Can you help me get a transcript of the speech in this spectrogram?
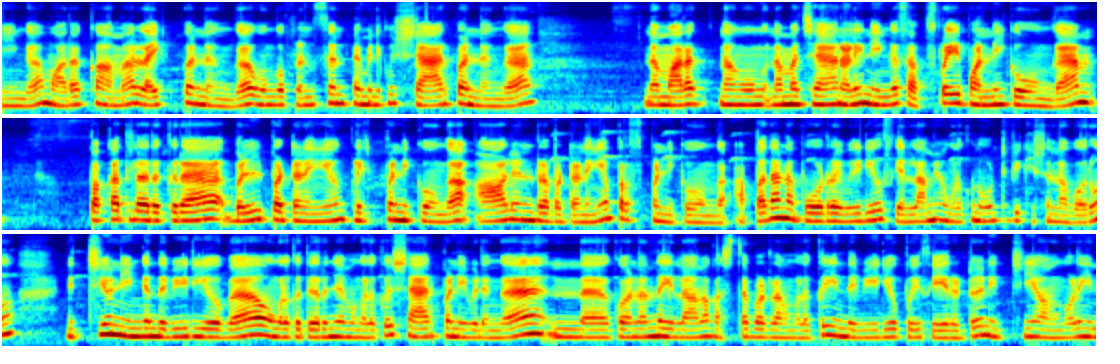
நீங்கள் மறக்காமல் லைக் பண்ணுங்கள் உங்கள் ஃப்ரெண்ட்ஸ் அண்ட் ஃபேமிலிக்கும் ஷேர் பண்ணுங்கள் நம்ம மற நாங்கள் உங்கள் நம்ம சேனலை நீங்கள் சப்ஸ்கிரைப் பண்ணிக்கோங்க. பக்கத்தில் இருக்கிற பெல் பட்டனையும் கிளிக் பண்ணிக்கோங்க. ஆல் என்ற பட்டனையும் ப்ரெஸ் பண்ணிக்கோங்க. அப்போ தான் நான் போடுற வீடியோஸ் எல்லாமே உங்களுக்கு நோட்டிஃபிகேஷனில் வரும். நிச்சயம் நீங்கள் இந்த வீடியோவை உங்களுக்கு தெரிஞ்சவங்களுக்கு ஷேர் பண்ணி விடுங்க இந்த குழந்தை இல்லாமல் கஷ்டப்படுறவங்களுக்கு இந்த வீடியோ போய் சேரட்டும். நிச்சயம் அவங்களும்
